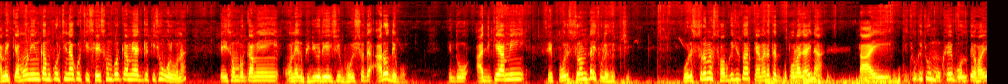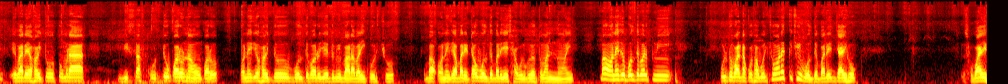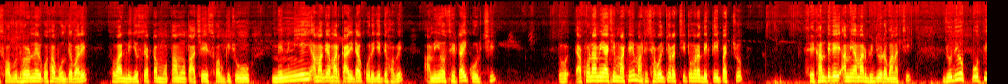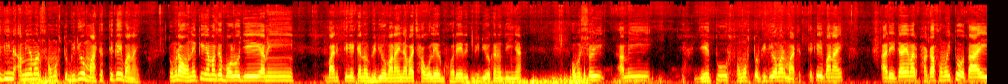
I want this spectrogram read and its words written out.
আমি কেমন ইনকাম করছি না করছি সেই সম্পর্কে আমি আজকে কিছু বলব না। এই সম্পর্কে আমি অনেক ভিডিও দিয়েছি, ভবিষ্যতে আরও দেব। কিন্তু আজকে আমি সেই পরিশ্রমটাই তুলে ধরছি। পরিশ্রমের সব কিছু তো আর ক্যামেরাতে তোলা যায় না। তাই কিছু কিছু মুখে বলতে হয়। এবারে হয়তো তোমরা বিশ্বাস করতেও পারো, নাও পারো। অনেকে হয়তো বলতে পারো যে তুমি বাড়াবাড়ি করছ বা অনেকে আবার এটাও বলতে পারে যে ছাগলগুলো তোমার নয় বা অনেকে বলতে পারে তুমি উল্টোপাল্টা কথা বলছো, অনেক কিছুই বলতে পারে। যাই হোক, সবাই সব ধরনের কথা বলতে পারে। সবার নিজস্ব একটা মতামত আছে, সব কিছু মেনে নিয়েই আমাকে আমার কাজটা করে যেতে হবে। আমিও সেটাই করছি। তো এখন আমি আছি মাঠে মাঠে ছাগল চড়াচ্ছি, তোমরা দেখতেই পাচ্ছ। সেখান থেকেই আমি আমার ভিডিওটা বানাচ্ছি। যদিও প্রতিদিন আমি আমার সমস্ত ভিডিও মাঠের থেকেই বানাই। তোমরা অনেকেই আমাকে বলো যে আমি বাড়ির থেকে কেন ভিডিও বানাই না বা ছাগলের ঘরের ভিডিও কেন দিই না। অবশ্যই আমি যেহেতু সমস্ত ভিডিও আমার মাঠের থেকেই বানাই, আর এটাই আমার ফাঁকা সময় তো, তাই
